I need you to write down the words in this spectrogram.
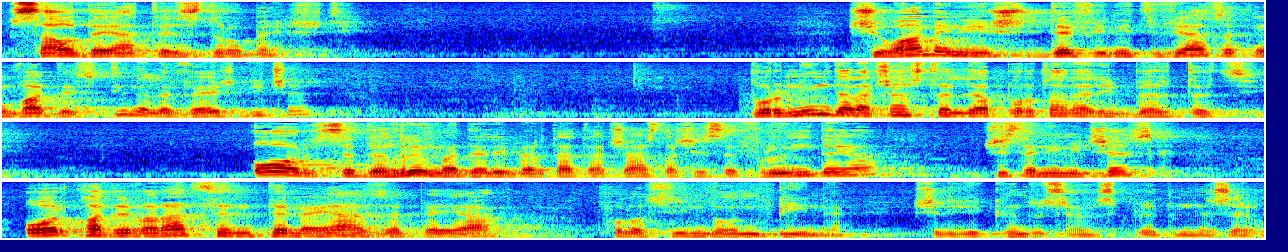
sau de ea te zdrobești. Și oamenii își definitivează cumva destinele veșnice pornind de la această aportare a libertății. Ori se dărâmă de libertatea aceasta și se frâng de ea, și se nimicesc, ori cu adevărat se întemeiază pe ea, folosind-o în bine și ridicându-se înspre Dumnezeu.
